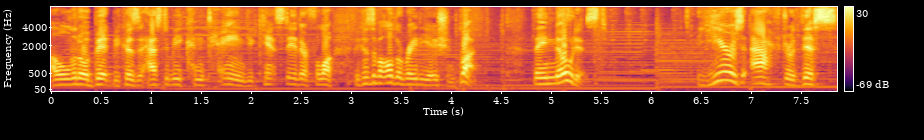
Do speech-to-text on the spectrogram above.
a little bit because it has to be contained. You can't stay there for long because of all the radiation. But they noticed years after this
